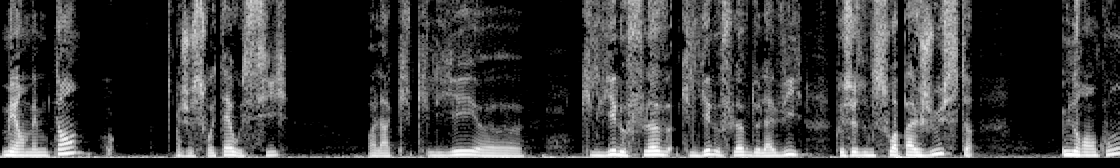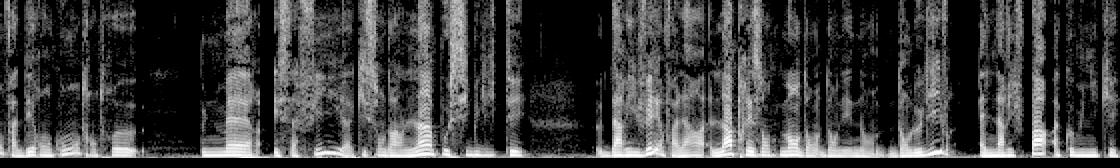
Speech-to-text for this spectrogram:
Mais en même temps, je souhaitais aussi, voilà, qu'il qu'il y ait, euh, qu'il y ait le fleuve, qu'il y ait le fleuve de la vie, que ce ne soit pas juste une rencontre, enfin des rencontres entre une mère et sa fille euh, qui sont dans l'impossibilité d'arriver, enfin là, là présentement dans, dans, les, dans, dans le livre, elles n'arrivent pas à communiquer.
